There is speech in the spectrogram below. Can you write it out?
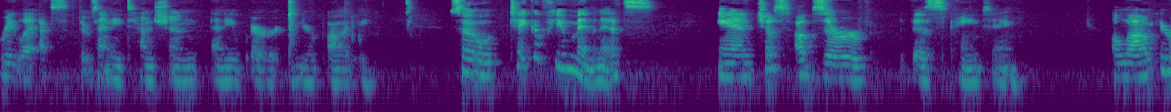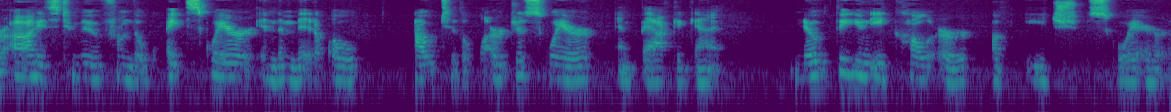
relax if there's any tension anywhere in your body. So take a few minutes and just observe this painting. Allow your eyes to move from the white square in the middle out to the largest square and back again. Note the unique color of each square.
